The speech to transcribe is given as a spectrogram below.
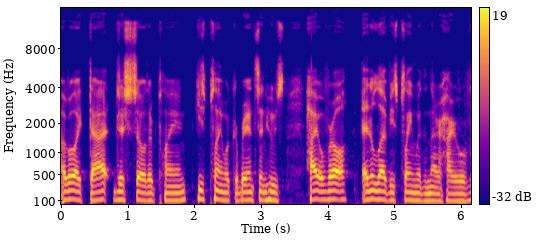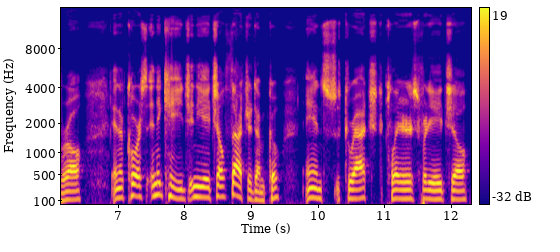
I'll go like that just so they're playing. He's playing with Branson who's high overall and Levy's playing with another high overall. And of course in the cage in the HL Thatcher Demko. And scratched players for the HL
